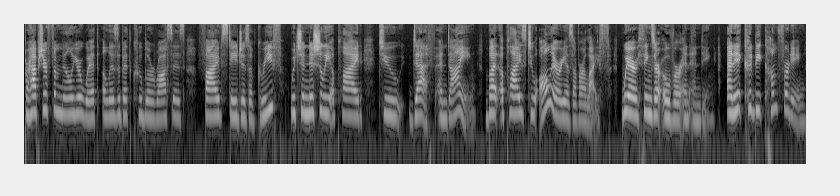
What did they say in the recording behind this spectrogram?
Perhaps you're familiar with Elizabeth Kubler Ross's five stages of grief, which initially applied to death and dying, but applies to all areas of our life where things are over and ending. And it could be comforting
